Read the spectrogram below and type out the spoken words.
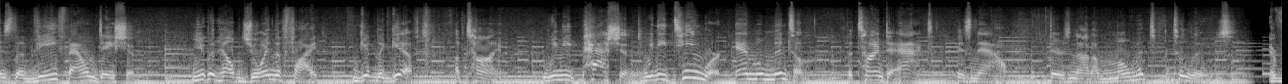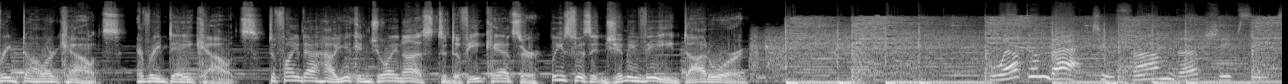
is the V Foundation. you can help join the fight. Give the gift of time. We need passion, we need teamwork and momentum. The time to act is now. There's not a moment to lose. Every dollar counts. Every day counts. To find out how you can join us to defeat cancer, please visit jimmyv.org. Welcome back to From the Cheap Seats.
